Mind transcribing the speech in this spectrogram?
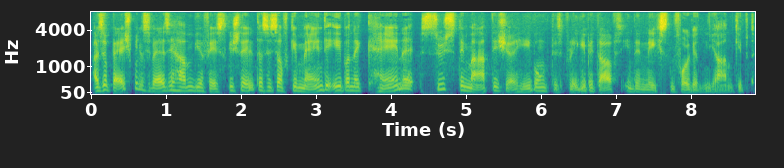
Also beispielsweise haben wir festgestellt, dass es auf Gemeindeebene keine systematische Erhebung des Pflegebedarfs in den nächsten folgenden Jahren gibt.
